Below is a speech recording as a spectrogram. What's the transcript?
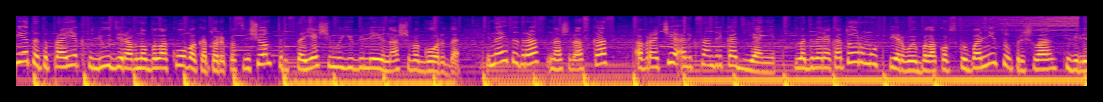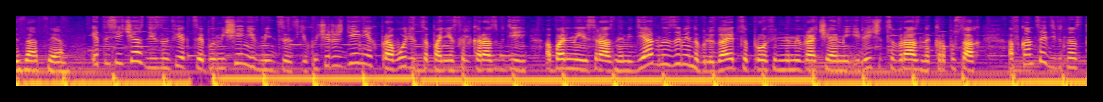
привет! Это проект «Люди равно Балакова», который посвящен предстоящему юбилею нашего города. И на этот раз наш рассказ о враче Александре Кадьяне, благодаря которому в первую Балаковскую больницу пришла цивилизация. Это сейчас дезинфекция помещений в медицинских учреждениях проводится по несколько раз в день, а больные с разными диагнозами наблюдаются профильными врачами и лечатся в разных корпусах. А в конце 19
